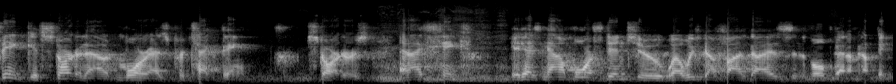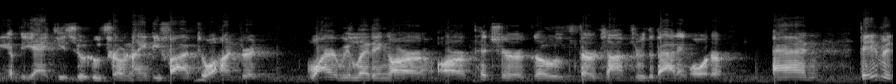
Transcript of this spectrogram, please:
think it started out more as protecting starters, and I think it has now morphed into well, we've got five guys in the bullpen. I mean, I'm thinking of the Yankees who, who throw 95 to 100. Why are we letting our, our pitcher go third time through the batting order? And David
